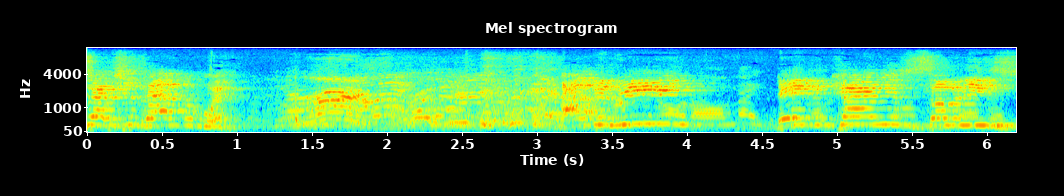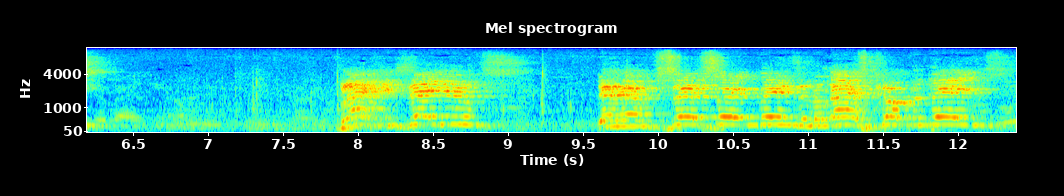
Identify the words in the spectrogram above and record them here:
misconceptions out of the way. I've been reading David Conyers, some of these black executives that have said certain things in the last couple of days.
